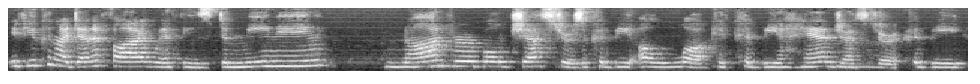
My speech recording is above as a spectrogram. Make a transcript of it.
if you can identify with these demeaning nonverbal gestures it could be a look it could be a hand gesture it could be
